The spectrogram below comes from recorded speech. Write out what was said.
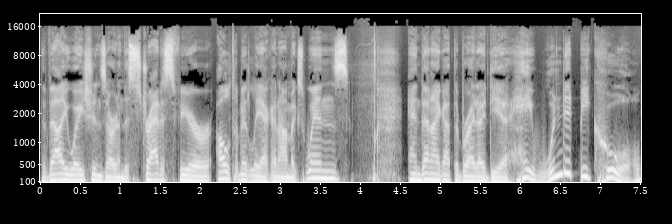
The valuations are in the stratosphere. Ultimately, economics wins. And then I got the bright idea hey, wouldn't it be cool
